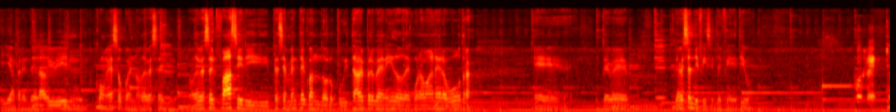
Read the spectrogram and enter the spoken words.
Y aprender a vivir con eso, pues no debe ser, no debe ser fácil, y especialmente cuando lo pudiste haber prevenido de alguna manera u otra, eh, debe, debe ser difícil, definitivo. Correcto.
